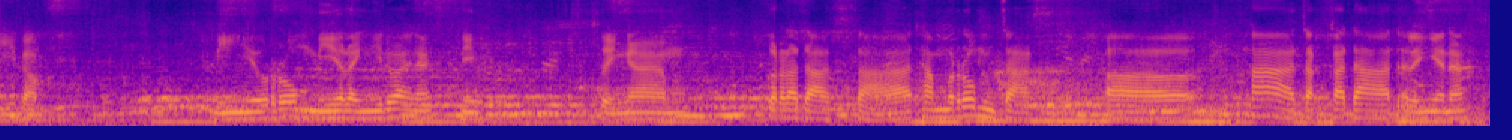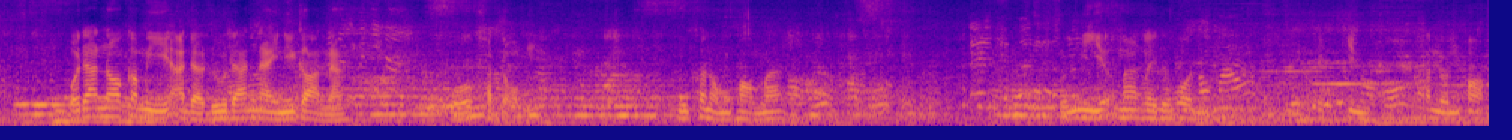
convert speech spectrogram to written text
มีแบบมีร่มมีอะไรอย่างนี้ด้วยนะนี่สวยงามกระดาษสาทำร่มจากอ่อผ้าจากกระดาษอะไรเงี้ยนะโอ้ด้านนอกก็มีอะเดี๋ยวดูด้านในนี้ก่อนนะโอ้ขนมดูขนมหอมมากโอ้ยมีเยอะมากเลยทุกคนกินขนมหอม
